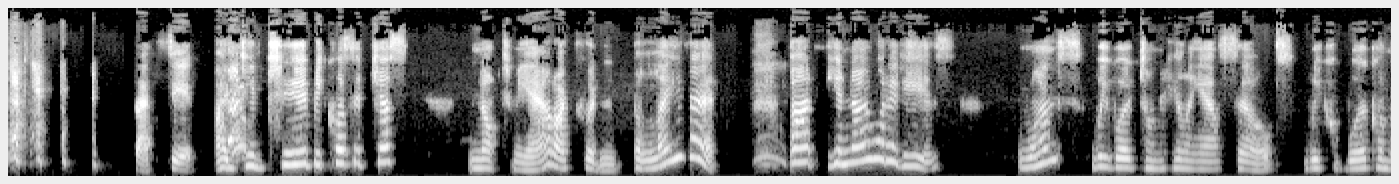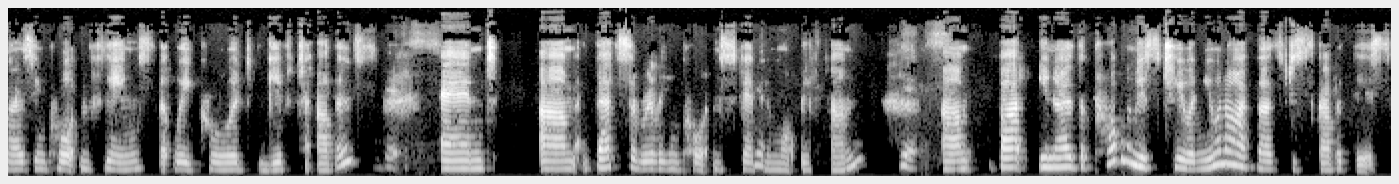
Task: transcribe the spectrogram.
That's it. I did too because it just knocked me out. I couldn't believe it. But you know what it is? Once we worked on healing ourselves, we could work on those important things that we could give to others. Yes. And um, that's a really important step yes. in what we've done. Yes. Um, but, you know, the problem is too, and you and I have both discovered this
